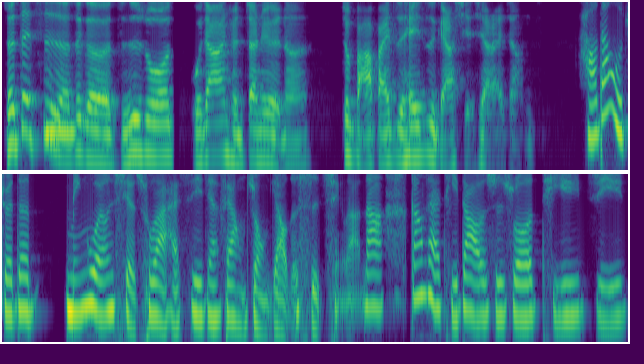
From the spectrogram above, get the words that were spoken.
所以这次的这个只是说国家安全战略呢，就把它白纸黑字给它写下来这样子。好，但我觉得。明文写出来还是一件非常重要的事情啦。那刚才提到的是说提及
